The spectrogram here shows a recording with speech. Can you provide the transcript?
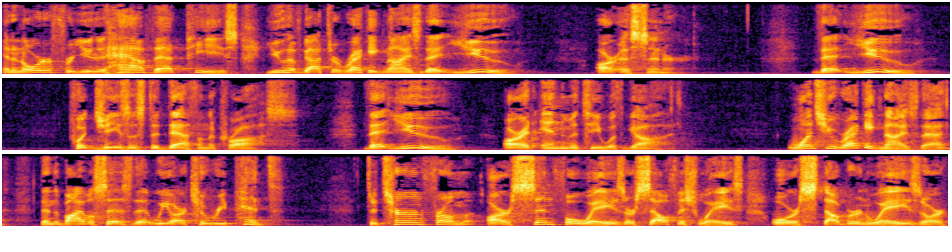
And in order for you to have that peace, you have got to recognize that you are a sinner. That you put Jesus to death on the cross. That you are at enmity with God. Once you recognize that, then the Bible says that we are to repent to turn from our sinful ways or selfish ways or stubborn ways or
